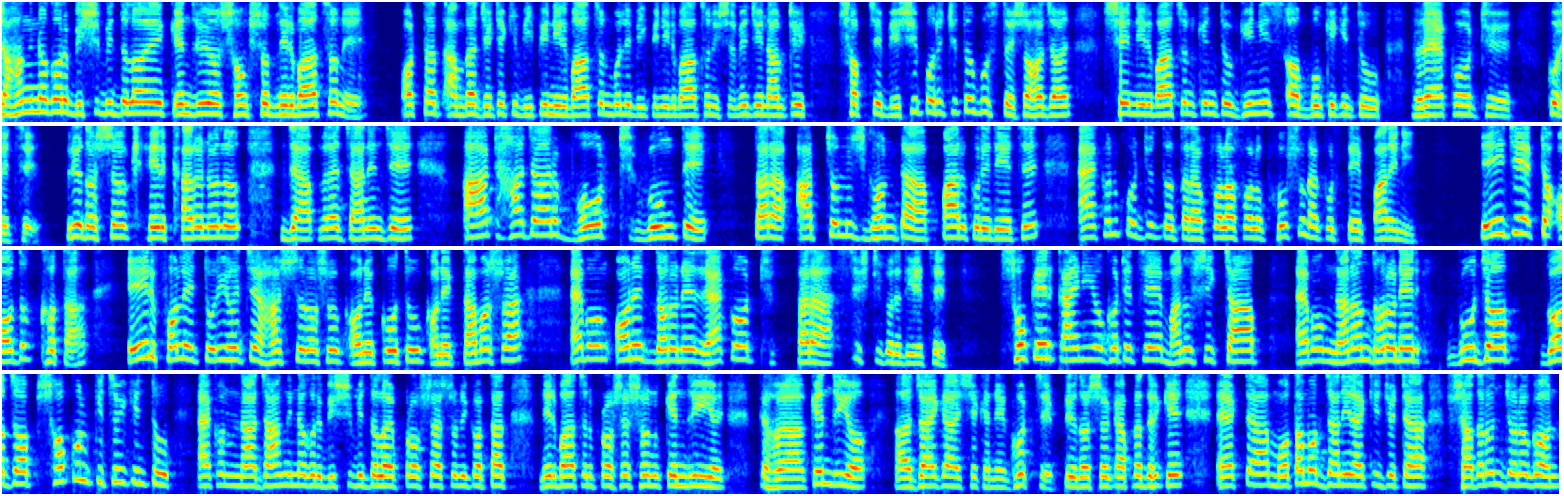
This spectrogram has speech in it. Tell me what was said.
জাহাঙ্গীরনগর বিশ্ববিদ্যালয়ে কেন্দ্রীয় সংসদ নির্বাচনে, অর্থাৎ আমরা যেটাকে বিপি নির্বাচন বলি, বিপি নির্বাচন হিসেবে যে নামটি সবচেয়ে বেশি পরিচিত, বুঝতে সহজ হয়, সে নির্বাচন কিন্তু গিনিস অফ বুকে কিন্তু রেকর্ড করেছে। প্রিয় দর্শক, এর কারণ হলো যে আপনারা জানেন যে আট হাজার ভোট গুনতে তারা আটচল্লিশ ঘণ্টা পার করে দিয়েছে। এখন পর্যন্ত তারা ফলাফল ঘোষণা করতে পারেনি। এই যে একটা অদক্ষতা, এর ফলে তৈরি হয়েছে হাস্যরসক, অনেক কৌতুক, অনেক তামাশা এবং অনেক ধরনের রেকর্ড তারা সৃষ্টি করে দিয়েছে। শোকের কাহিনীও ঘটেছে, মানসিক চাপ এবং নানান ধরনের গুজব, গজব সকল কিছুই কিন্তু এখন না জাহাঙ্গীরনগর বিশ্ববিদ্যালয় প্রশাসনিক অর্থাৎ নির্বাচন প্রশাসন কেন্দ্রীয় কেন্দ্রীয় জায়গায় সেখানে ঘটছে। প্রিয় দর্শক, আপনাদেরকে একটা মতামত জানিয়ে রাখি, যেটা সাধারণ জনগণ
